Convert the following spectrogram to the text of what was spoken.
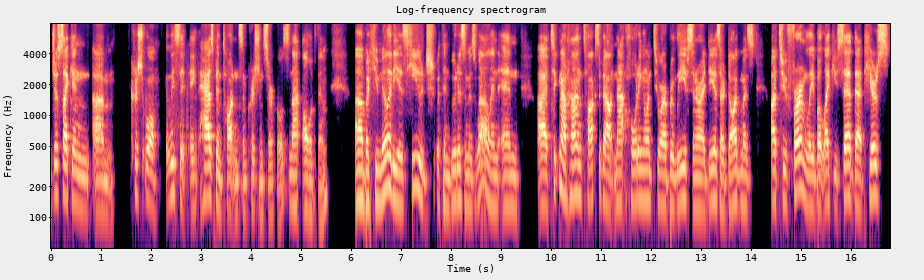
just like in um, Christian. Well, at least it, it has been taught in some Christian circles, not all of them. Uh, but humility is huge within Buddhism as well. And and uh, Thich Nhat Hanh talks about not holding on to our beliefs and our ideas, our dogmas, uh, too firmly. But like you said, that here's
